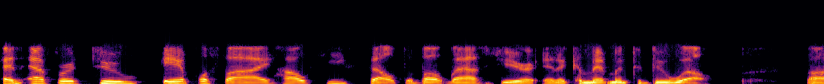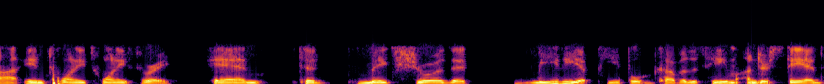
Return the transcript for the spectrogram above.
an effort to amplify how he felt about last year and a commitment to do well uh, in 2023 and to make sure that media people who cover the team understand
